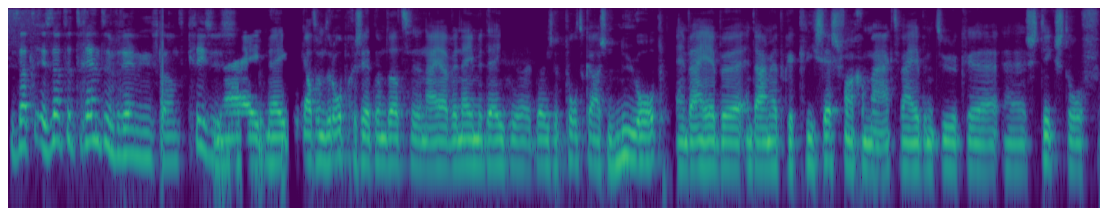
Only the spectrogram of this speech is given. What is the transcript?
Is dat, is dat de trend in Verenigingsland? Crisis? Nee, nee, ik had hem erop gezet omdat, nou ja, we nemen deze, deze podcast nu op. En wij hebben, en daarom heb ik een crisis van gemaakt. Wij hebben natuurlijk uh, uh, stikstof,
